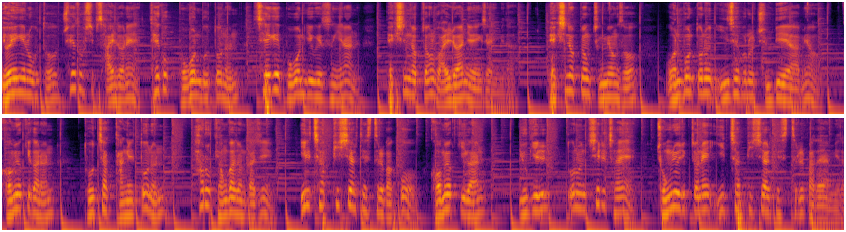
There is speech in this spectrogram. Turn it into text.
여행일로부터 최소 14일 전에 태국 보건부 또는 세계보건기구에서 승인한 백신 접종을 완료한 여행자입니다. 백신 접종 증명서, 원본 또는 인쇄본을 준비해야 하며 검역 기간은 도착 당일 또는 하루 경과 전까지 1차 PCR 테스트를 받고 검역 기간 6일 또는 7일 차에 종료 직전에 2차 PCR 테스트를 받아야 합니다.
